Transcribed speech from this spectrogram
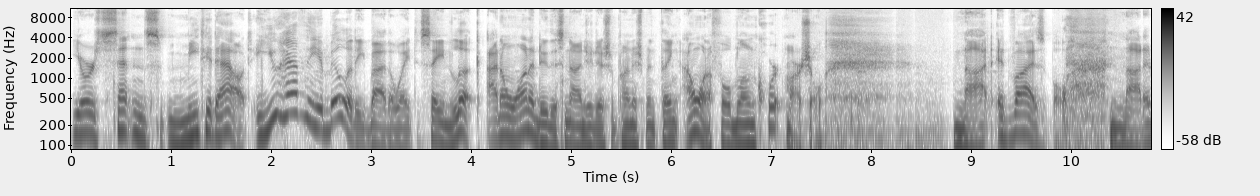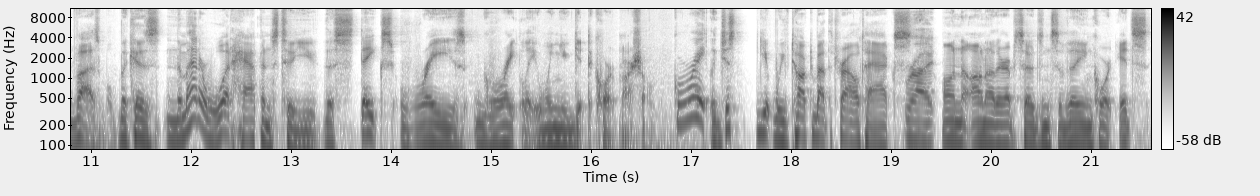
your sentence meted out, you have the ability, by the way, to say, "Look, I don't want to do this non-judicial punishment thing. I want a full-blown court martial." Not advisable. Not advisable because no matter what happens to you, the stakes raise greatly when you get to court martial. Greatly. Just we've talked about the trial tax Right. on on other episodes in civilian court. It's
